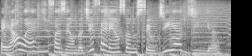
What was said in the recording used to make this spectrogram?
é a UERJ fazendo a diferença no seu dia a dia.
